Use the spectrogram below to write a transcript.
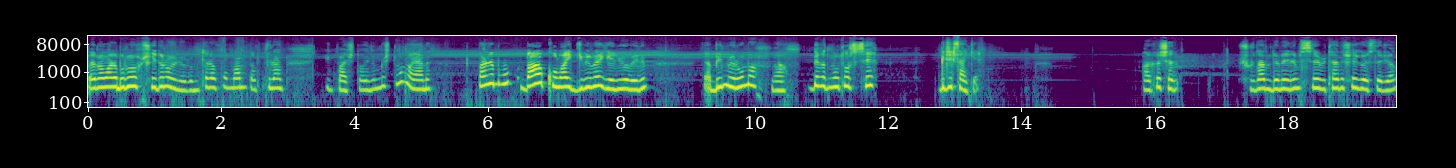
Ben normalde bunu şeyden oynuyordum. Telefondan da filan ilk başta oynamıştım ama yani bence bu daha kolay gibime geliyor benim. Ya bilmiyorum ama ya, biraz motor sesi gıcık sanki. Arkadaşlar şuradan dönelim size bir tane şey göstereceğim.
